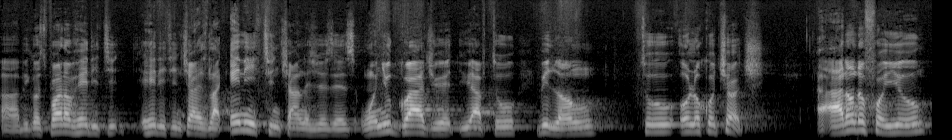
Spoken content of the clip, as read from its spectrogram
uh, because part of Haiti, Haiti Teen Challenge, like any teen challenges, is when you graduate, you have to belong to a local church. I don't know for you,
